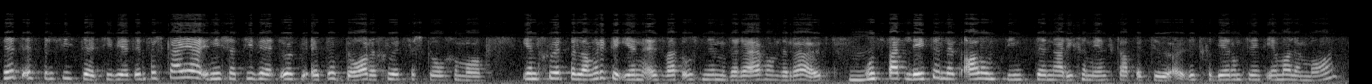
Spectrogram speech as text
Dit is presies dit. Jy weet, en verskeie inisiatiewe het ook het ook daar 'n groot verskil gemaak. Een groot belangrike een is wat ons noem the rev on the road. Hmm. Ons vat letterlik al ons dienste na die gemeenskappe toe. Dit gebeur omtrent eenmal 'n maand.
